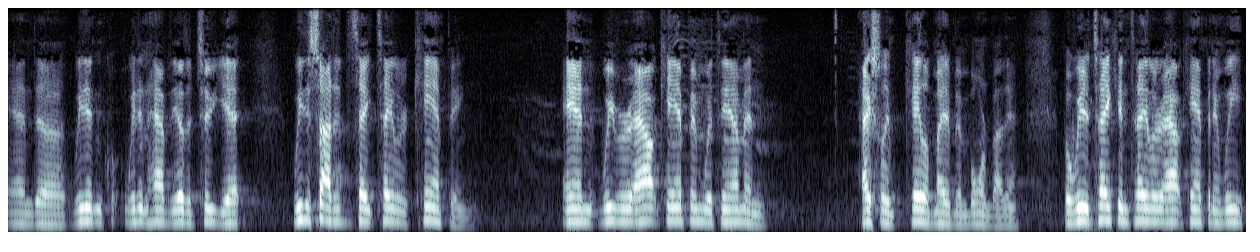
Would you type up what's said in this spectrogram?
and uh, we, didn't, we didn't have the other two yet, we decided to take Taylor camping. And we were out camping with him, and actually, Caleb may have been born by then. But we had taken Taylor out camping, and we,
